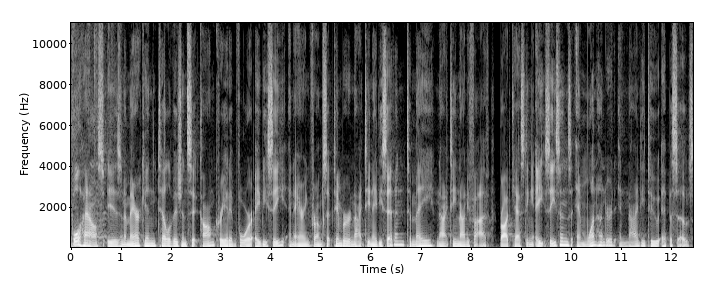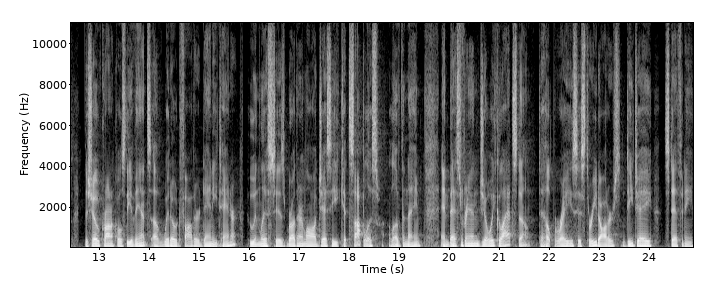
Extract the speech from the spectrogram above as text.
Full House is an American television sitcom created for ABC and airing from September 1987 to May 1995, broadcasting eight seasons and 192 episodes. The show chronicles the events of widowed father Danny Tanner, who enlists his brother in law Jesse Katsopolis, I love the name, and best friend Joey Gladstone to help raise his three daughters, DJ, Stephanie,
